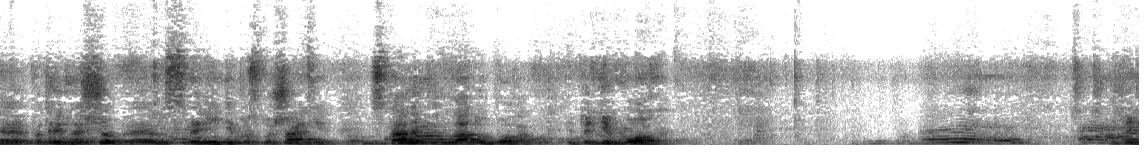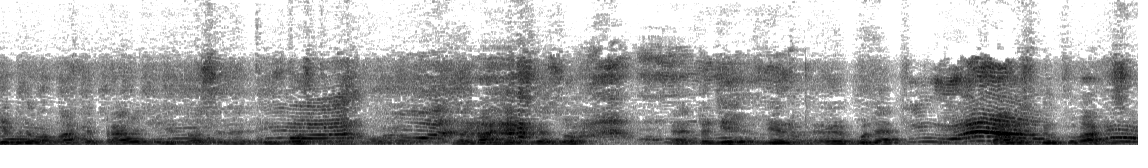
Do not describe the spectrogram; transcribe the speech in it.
Е, Потрібно, щоб е, в смирінні послушанні стали під владу Бога. І тоді Бог, і тоді будемо мати правильні відносини із Господом. Нормальний зв'язок. Е, Тоді він буде з нами спілкуватися,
